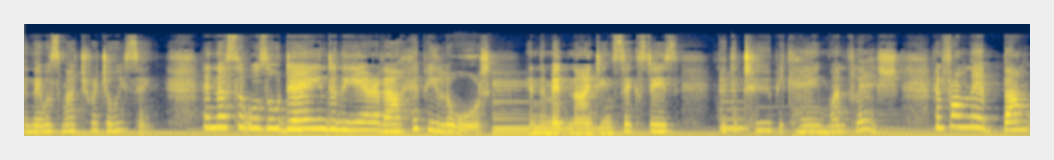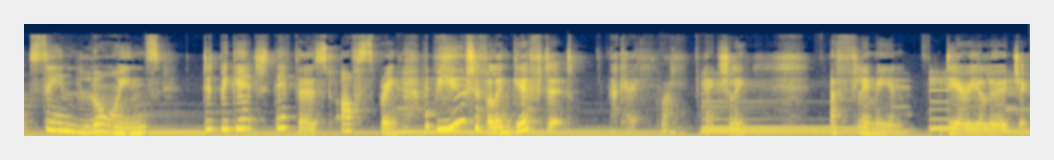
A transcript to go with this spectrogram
and there was much rejoicing. And thus it was ordained in the year of our hippie Lord, in the mid 1960s, that the two became one flesh, and from their bouncing loins did beget their first offspring, a beautiful and gifted. Okay, well, actually, a phlegmy and dairy allergic,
